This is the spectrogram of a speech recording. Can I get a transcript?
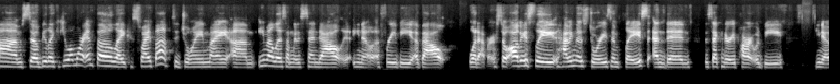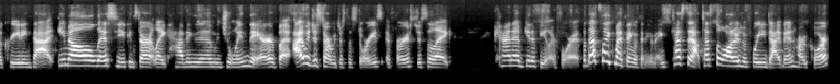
Um, so be like, if you want more info, like swipe up to join my um, email list. I'm going to send out, you know, a freebie about whatever. So obviously having those stories in place, and then the secondary part would be you know, creating that email list so you can start like having them join there. But I would just start with just the stories at first, just to like kind of get a feeler for it. But that's like my thing with anything. Test it out, test the waters before you dive in hardcore.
